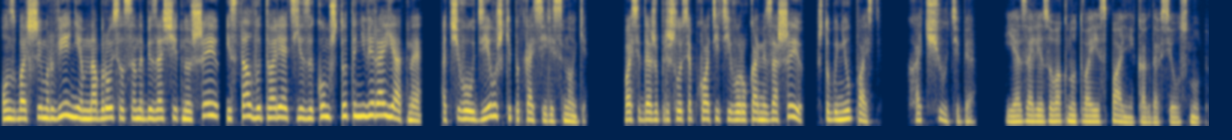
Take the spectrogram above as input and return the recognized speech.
Он с большим рвением набросился на беззащитную шею и стал вытворять языком что-то невероятное, отчего у девушки подкосились ноги. Васе даже пришлось обхватить его руками за шею, чтобы не упасть. «Хочу тебя», я залезу в окно твоей спальни, когда все уснут.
